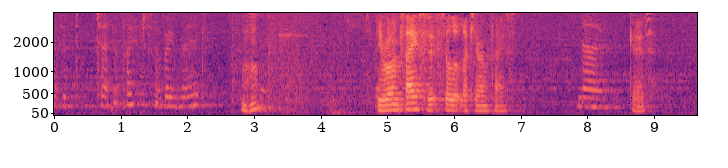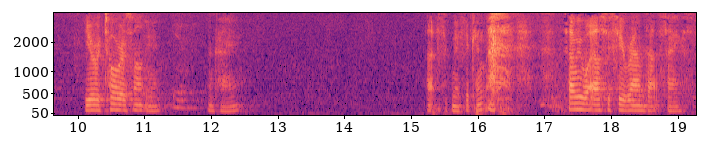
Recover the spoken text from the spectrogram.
there's a t- t- face just went very red. hmm So- Your own face? Does it still look like your own face? No. Good. You're a Taurus, aren't you? Yes. Okay. That's significant. Tell me what else you see around that face.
